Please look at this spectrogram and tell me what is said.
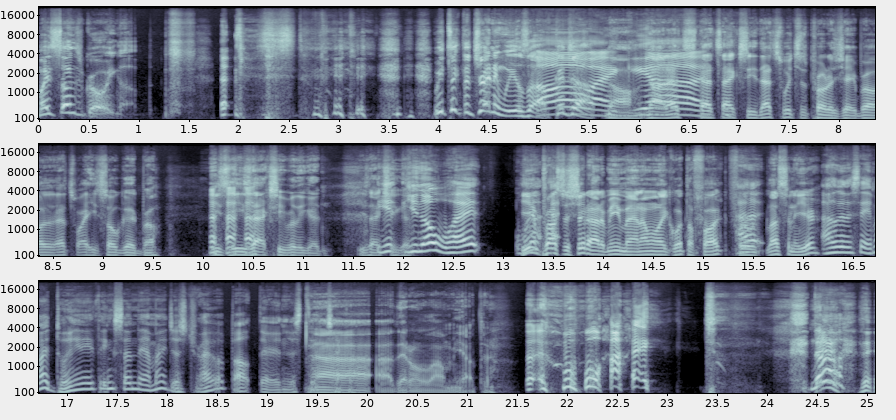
my son's growing up. we took the training wheels off. Good Oh job. my no, no, that's that's actually that's Switch's protege, bro. That's why he's so good, bro. He's he's actually really good. He's actually you, good. you know what? He impressed the shit out of me, man. I'm like, what the fuck? For I- less than a year? I was gonna say, am I doing anything Sunday? I might just drive up out there and just take Uh, uh, they don't allow me out there. Why? no, They,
